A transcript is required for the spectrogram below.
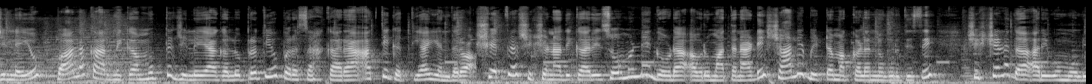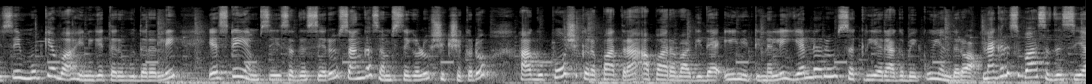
ಜಿಲ್ಲೆಯು ಬಾಲಕಾರ್ಮಿಕ ಮುಕ್ತ ಜಿಲ್ಲೆಯಾಗಲು ಪ್ರತಿಯೊಬ್ಬರ ಸಹಕಾರ ಅತ್ಯಗತ್ಯ ಎಂದರು. ಕ್ಷೇತ್ರ ಶಿಕ್ಷಣಾಧಿಕಾರಿ ಸೋಮಣ್ಣೇಗೌಡ ಅವರು ಮಾತನಾಡಿ, ಶಾಲೆ ಬಿಟ್ಟ ಮಕ್ಕಳನ್ನು ಗುರುತಿಸಿ, ಶಿಕ್ಷಣದ ಅರಿವು ಮೂಡಿಸಿ ಮುಖ್ಯ ವಾಹಿನಿಗೆ ತರುವುದರಲ್ಲಿ ಎಸ್ಡಿಎಂಸಿ ಸದಸ್ಯರು, ಸಂಘ ಸಂಸ್ಥೆಗಳು, ಶಿಕ್ಷಕರು ಹಾಗೂ ಪೋಷಕರ ಪಾತ್ರ ಅಪಾರವಾಗಿದೆ. ಈ ನಿಟ್ಟಿನಲ್ಲಿ ಎಲ್ಲರೂ ಸಕ್ರಿಯರಾಗಬೇಕು ಎಂದರು. ನಗರಸಭಾ ಸದಸ್ಯ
